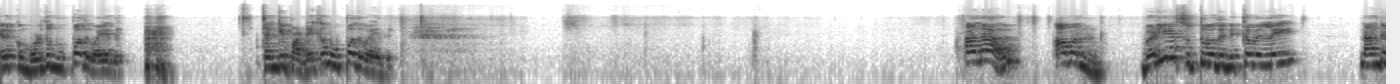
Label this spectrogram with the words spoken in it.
இருக்கும் பொழுது முப்பது வயது. சங்கி பாண்டேக்கு முப்பது வயது. ஆனால் அவன் வெளியே சுத்துவது நிற்கவில்லை. நன்று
